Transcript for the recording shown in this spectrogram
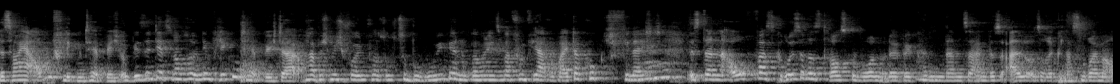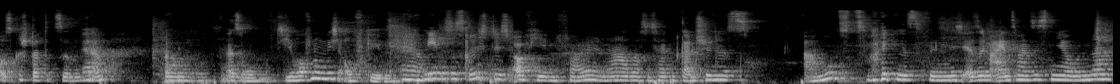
Das war ja auch ein Flickenteppich. Und wir sind jetzt noch so in dem Flickenteppich. Da habe ich mich vorhin versucht zu beruhigen. Und wenn man jetzt mal fünf Jahre weiter guckt, vielleicht ist dann auch was Größeres draus geworden. Oder wir können dann sagen, dass all unsere Klassenräume ausgestattet sind. Ja. ja? Ähm, also die Hoffnung nicht aufgeben. Ja. Nee, das ist richtig, auf jeden Fall. Ne? Aber es ist halt ein ganz schönes Armutszeugnis, finde ich. Also im 21. Jahrhundert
